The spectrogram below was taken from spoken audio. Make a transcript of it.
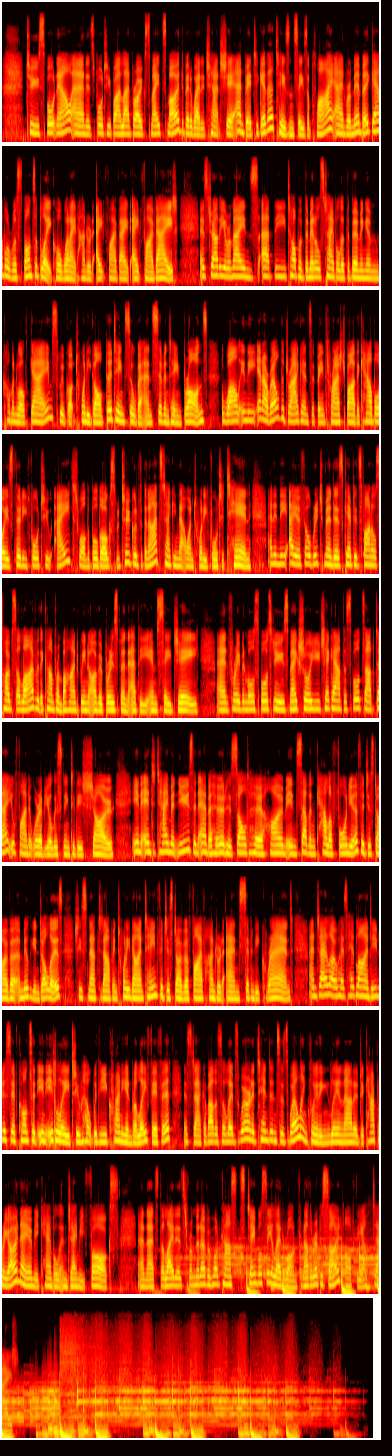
To sport now and it's brought to you by Ladbrokes Mates Mode, the better way to chat, share and and together. T's and C's apply. And remember, gamble responsibly. Call 1 800 858 858. Australia remains at the top of the medals table at the Birmingham Commonwealth Games. We've got 20 gold, 13 silver, and 17 bronze. While in the NRL, the Dragons have been thrashed by the Cowboys 34 to 8, while the Bulldogs were too good for the Knights, taking that one 24 to 10. And in the AFL, Richmond has kept its finals hopes alive with a come from behind win over Brisbane at the MCG. And for even more sports news, make sure you check out the Sports Update. You'll find it wherever you're listening to this show. In entertainment news, an Amber Heard has sold her home in Southern California for just over a million dollars. She snapped it up in 2019 for just over 570 grand. And JLo has headlined a UNICEF concert in Italy to help with the Ukrainian relief effort. A stack of other celebs were in attendance as well, including Leonardo DiCaprio, Naomi Campbell, and Jamie Foxx. And that's the latest from the Nova Podcasts team. We'll see you later on for another episode of The Update.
